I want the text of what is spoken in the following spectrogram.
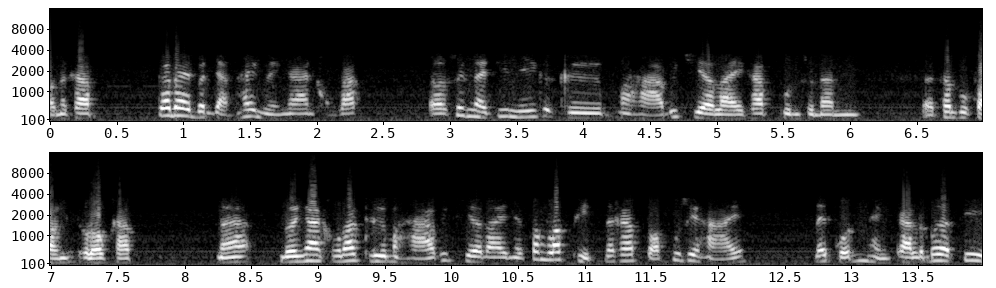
2539 นะครับ ก็ได้บัญญัติให้หน่วยงานของรัฐเอ่อซึ่งในที่นี้ก็คือมหาวิทยาลัยครับ คุณสุนันท์เอ่อท่านผู้ฟังที่เคารพครับนะฮะหน่วยงานของรัฐคือมหาวิทยาลัยเนี่ยต้องรับผิดนะครับ ต่อผู้เสียหาย ในผลแห่งการละเมิดที่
